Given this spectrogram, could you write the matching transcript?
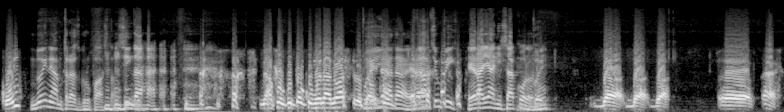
Cum? Noi ne-am tras grupa asta, singur. Da. Ne-am făcut-o cu mâna noastră. Păi sau da, da, era, un pic. Era Ianis acolo, păi. nu? Da, da, da. Uh, eh.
